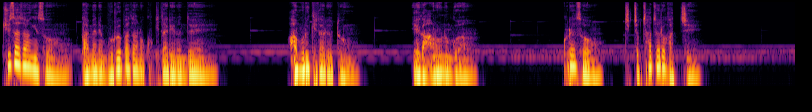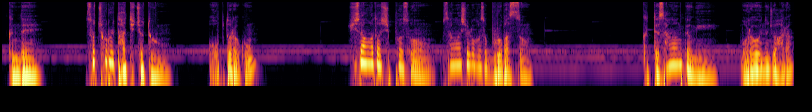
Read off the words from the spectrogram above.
취사장에서 라면에 물을 받아놓고 기다리는데 아무리 기다려도 얘가 안 오는 거야. 그래서 직접 찾으러 갔지. 근데 소초를 다 뒤져도 없더라고. 이상하다 싶어서 상하실로 가서 물어봤어. 그때 상황병이 뭐라고 했는 줄 알아?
